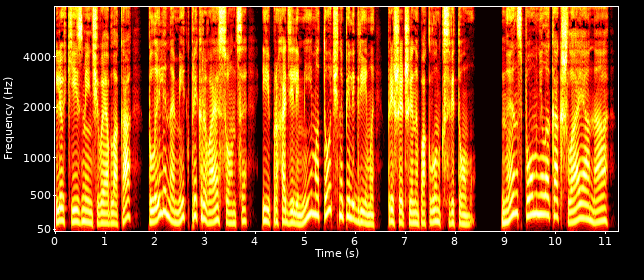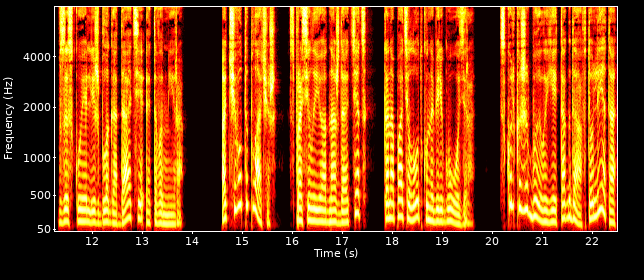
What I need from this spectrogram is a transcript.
Легкие изменчивые облака плыли на миг, прикрывая солнце, и проходили мимо точно пилигримы, пришедшие на поклон к святому. Нэн вспомнила, как шла и она, взыскуя лишь благодати этого мира. «Отчего ты плачешь?» — спросил ее однажды отец, конопатя лодку на берегу озера. Сколько же было ей тогда, в то лето,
